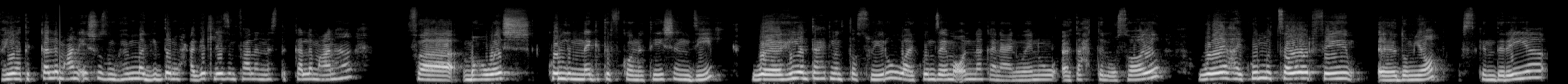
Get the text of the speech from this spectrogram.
فهي هتتكلم عن issues مهمة جدا وحاجات لازم فعلا الناس تتكلم عنها فما هوش كل ال negative connotation دي وهي انتهت من تصويره وهيكون زي ما قلنا كان عنوانه آه، تحت الوصاية وهيكون متصور في آه، دمياط واسكندريه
